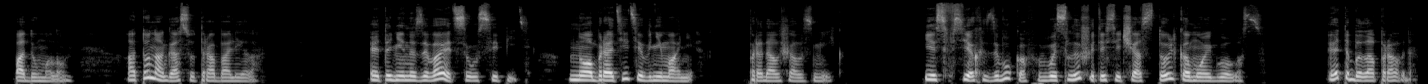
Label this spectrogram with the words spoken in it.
— подумал он, — «а то нога с утра болела». «Это не называется усыпить, но обратите внимание», — продолжал змейк. «Из всех звуков вы слышите сейчас только мой голос». Это была правда.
